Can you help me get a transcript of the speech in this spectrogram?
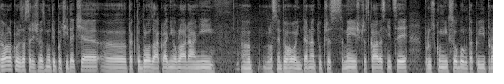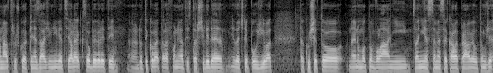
jo, jako zase, když vezmu ty počítače, eh, tak to bylo základní ovládání vlastně toho internetu přes myš, přes klávesnici, průzkumních souborů, takový pro nás trošku taky nezáživný věci, ale jak se objevily ty dotykové telefony a ty starší lidé je začali používat, tak už je to nejenom o tom volání, psaní SMS, ale právě o tom, že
